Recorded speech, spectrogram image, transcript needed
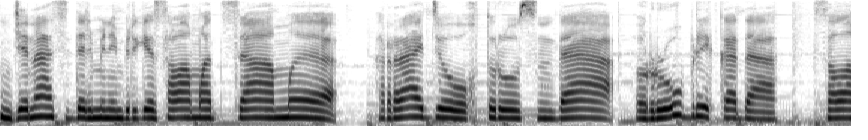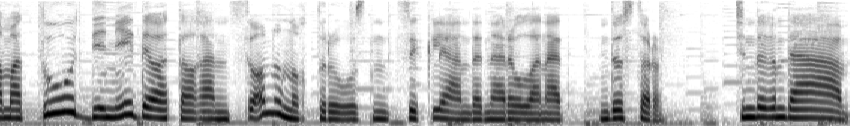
Жана сиздер менен бирге саламат саамы радио уктуруусунда рубрикада саламаттуу дене деп аталган сонун уктуруубуздун цикли андан ары уланат. Достор чындыгында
